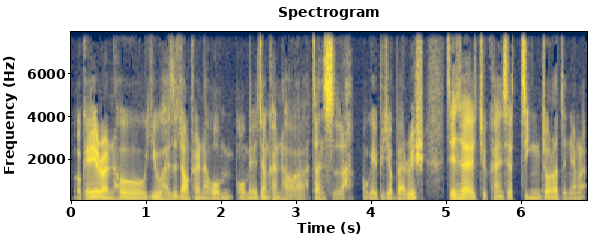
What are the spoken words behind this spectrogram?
OK，然后 U 还是 downtrend 啊，我我没有这样看好啊，暂时啦。OK，比较 bearish。接下来就看一下金做到怎样了。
